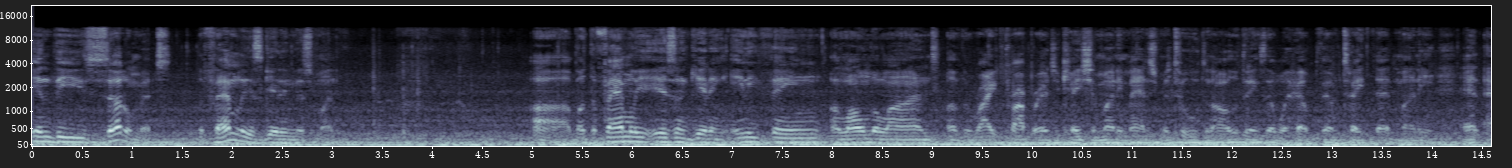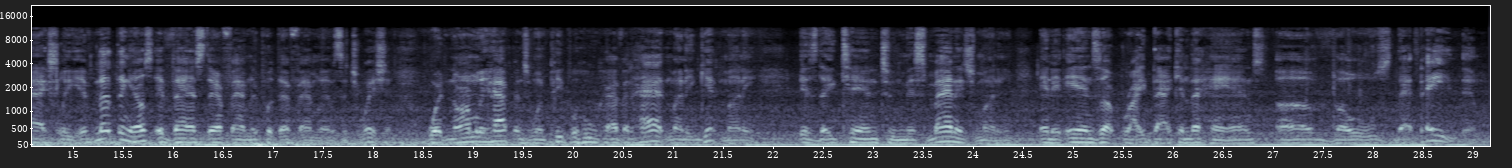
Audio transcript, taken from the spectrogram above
in these settlements, the family is getting this money. Uh, but the family isn't getting anything along the lines of the right proper education, money management tools, and all the things that will help them take that money and actually, if nothing else, advance their family, put their family in a situation. What normally happens when people who haven't had money get money is they tend to mismanage money and it ends up right back in the hands of those that paid them.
